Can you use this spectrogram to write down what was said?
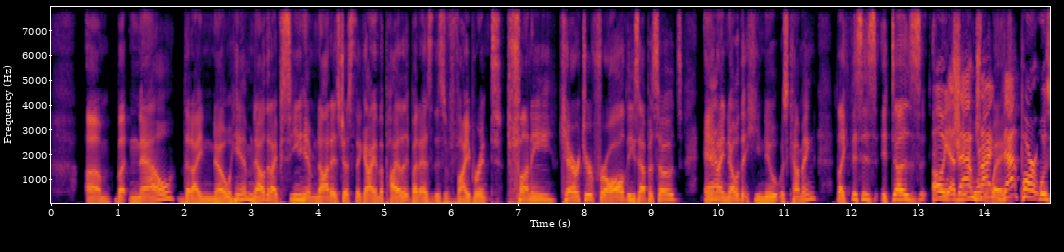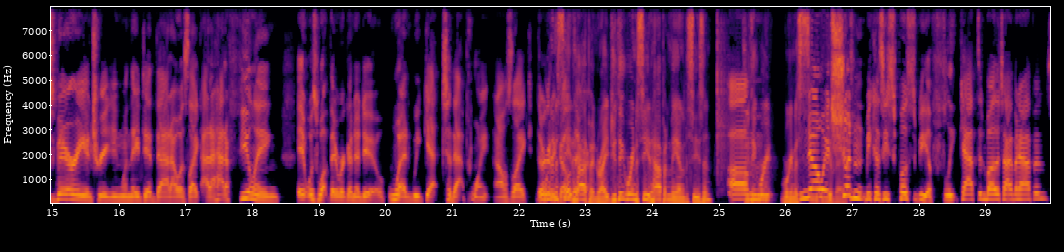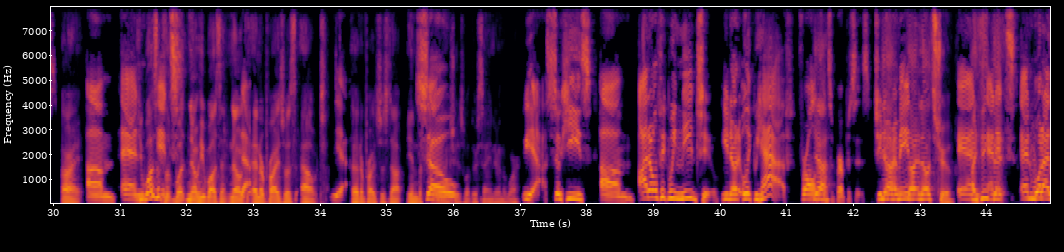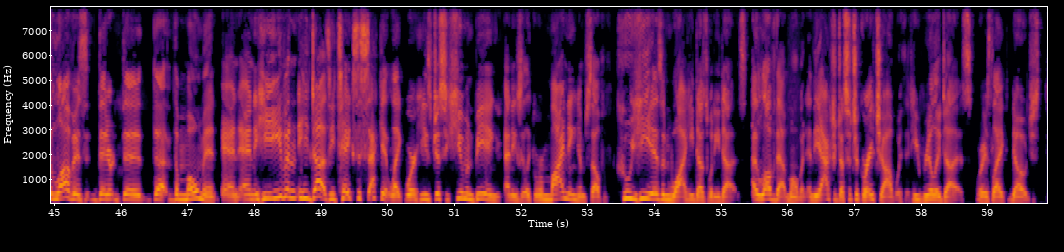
Um, but now that I know him, now that I've seen him not as just the guy in the pilot, but as this vibrant, funny character for all these episodes, and Mm-hmm. Yeah. I know that he knew it was coming. Like this is, it does. it Oh yeah, that when I way- that part was very intriguing when they did that. I was like, and I had a feeling it was what they were going to do when we get to that point. I was like, they're going to see go it happen, right? Do you think we're going to see it happen at the end of the season? Um, Do you think we're we're going to no, it event? shouldn't because he's supposed to be a fleet captain by the time it happens. All right. Um, and he wasn't. was- no, he wasn't. No, No. Enterprise was out. Yeah. Enterprise was not in the So- actually, is what they're saying during the war. Yeah, so he's um I don't think we need to. You know, like we have for all Yeah. intents and purposes. Do you know what I mean? No, no, it's true. and I think and that it's and what I love is the the the the moment and and he even he does he takes a second like where he's just a human being and he's like reminding himself of who he is and why he does what he does. I love that moment and the actor does such a great job with it. He really does. Where he's like, no, just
